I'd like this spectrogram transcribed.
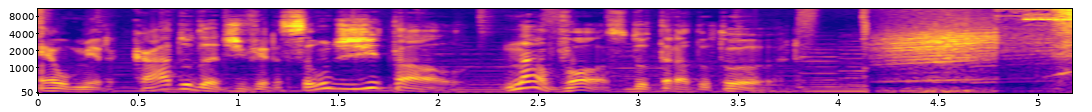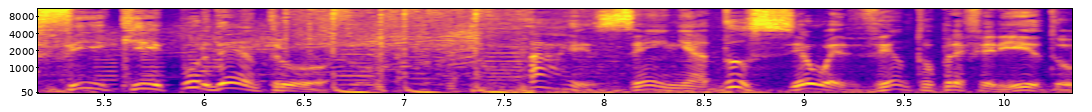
É o mercado da diversão digital, na voz do tradutor. Fique por dentro. A resenha do seu evento preferido.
